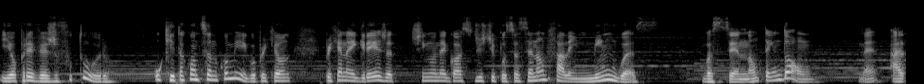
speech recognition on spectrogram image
e eu prevejo o futuro. O que tá acontecendo comigo? Porque, eu, porque na igreja tinha um negócio de tipo, se você não fala em línguas, você não tem dom. Né? A,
